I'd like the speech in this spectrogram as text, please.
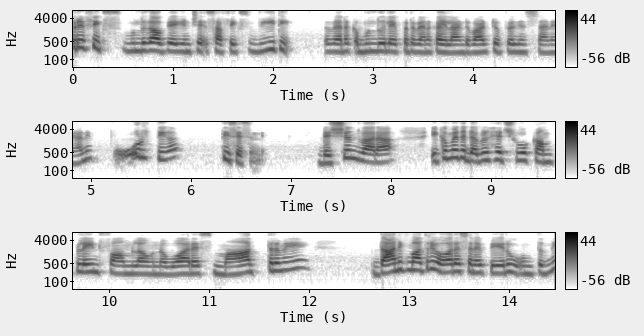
ప్రిఫిక్స్ ముందుగా ఉపయోగించే సఫిక్స్ వీటి వెనక ముందు లేకపోతే వెనక ఇలాంటి వాటి ఉపయోగించడాన్ని కానీ పూర్తిగా తీసేసింది. డెసిషన్ ద్వారా ఇక మీద డబ్ల్యూహెచ్ఓ కంప్లైంట్ ఫామ్లో ఉన్న ఓఆర్ఎస్ మాత్రమే దానికి మాత్రం ఓఆర్ఎస్ అనే పేరు ఉంటుంది.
